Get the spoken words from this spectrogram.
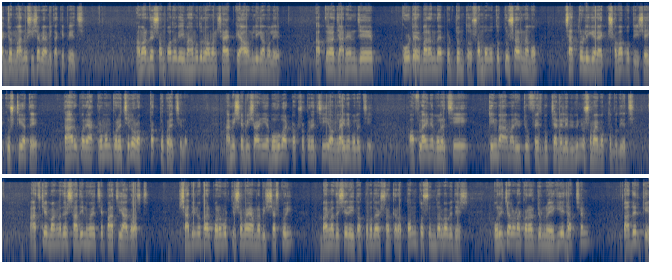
একজন মানুষ হিসেবে আমি তাকে পেয়েছি। আমাদের সম্পাদক এই মাহমুদুর রহমান সাহেবকে আওয়ামী লীগ আমলে আপনারা জানেন যে কোর্টের বারান্দায় পর্যন্ত সম্ভবত তুষার নামক ছাত্রলীগের এক সভাপতি সেই কুষ্টিয়াতে তার উপরে আক্রমণ করেছিল, রক্তাক্ত করেছিল। আমি সে বিষয় নিয়ে বহুবার টকশো করেছি অনলাইনে বলেছি। অফলাইনে বলেছি কিংবা আমার ইউটিউব ফেসবুক চ্যানেলে বিভিন্ন সময় বক্তব্য দিয়েছি। আজকের বাংলাদেশ স্বাধীন হয়েছে পাঁচই আগস্ট। স্বাধীনতার পরবর্তী সময় আমরা বিশ্বাস করি বাংলাদেশের এই তত্ত্বাবধায়ক সরকার অত্যন্ত সুন্দরভাবে দেশ পরিচালনা করার জন্য এগিয়ে যাচ্ছেন। তাদেরকে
